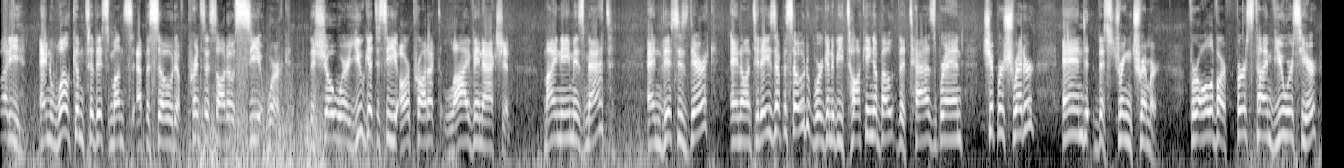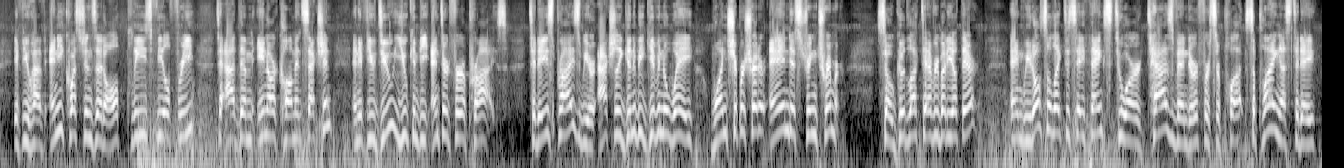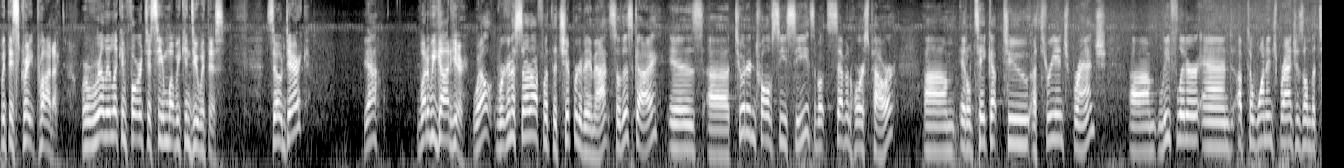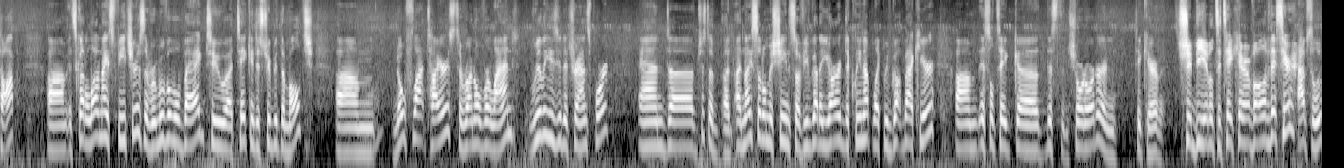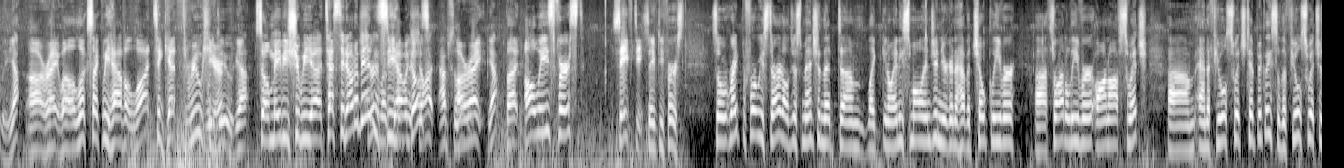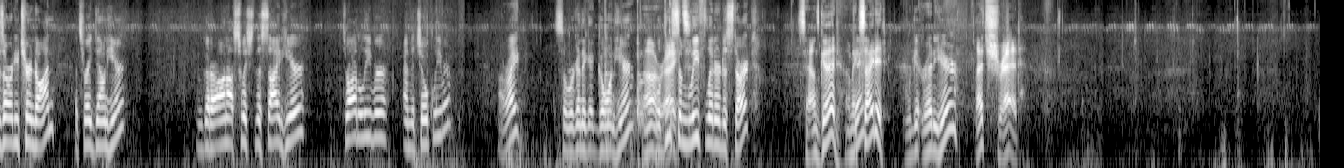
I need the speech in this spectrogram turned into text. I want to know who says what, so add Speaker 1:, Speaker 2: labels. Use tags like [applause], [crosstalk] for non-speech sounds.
Speaker 1: Buddy, and welcome to this month's episode of Princess Auto See It Work, the show where you get to see our product live in action. My name is Matt, and this is Derek, and on today's episode, we're going to be talking about the Tazz brand chipper shredder and the string trimmer. For all of our first time viewers here, if you have any questions at all, please feel free to add them in our comment section. And if you do, you can be entered for a prize. Today's prize, we are actually going to be giving away one chipper shredder and a string trimmer. So good luck to everybody out there. And we'd also like to say thanks to our Tazz vendor for supply, supplying us today with this great product. We're really looking forward to seeing what we can do with this. So Derek,
Speaker 2: Yeah.
Speaker 1: what do we got here?
Speaker 2: Well, we're going to start off with the chipper today, Matt. So this guy is uh, 212 cc. It's about seven horsepower. Um, it'll take up to a three-inch branch, um, leaf litter, and up to one-inch branches on the top. Um, it's got a lot of nice features: a removable bag to uh, take and distribute the mulch, um, no flat tires to run over land, really easy to transport, and uh, just a, a, a nice little machine. So if you've got a yard to clean up like we've got back here, um, this will take uh, this in short order and take care of it.
Speaker 1: Should be able to take care of all of this here?
Speaker 2: Absolutely, yeah.
Speaker 1: All right, well, it looks like we have a lot to get through here.
Speaker 2: do, yeah.
Speaker 1: So maybe should we uh, test it out a bit
Speaker 2: Sure,
Speaker 1: and see how it
Speaker 2: give it a
Speaker 1: goes?
Speaker 2: shot. Absolutely.
Speaker 1: All right,
Speaker 2: Yeah.
Speaker 1: But always first, safety.
Speaker 2: Safety first. So right before we start, I'll just mention that, um, like you know, any small engine, you're going to have a choke lever, uh, throttle lever, on/off switch, um, and a fuel switch typically. So the fuel switch is already turned on. That's right down here. We've got our on/off switch to the side here, throttle lever, and the choke lever. All right. So we're going to get going here.
Speaker 1: All
Speaker 2: we'll do some leaf litter to start.
Speaker 1: Sounds good. I'm excited.
Speaker 2: We'll get ready here.
Speaker 1: Let's shred.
